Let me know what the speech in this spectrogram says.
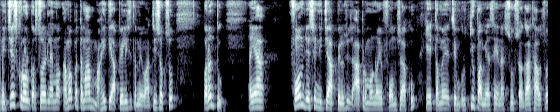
નીચે સ્ક્રોલ કરશો એટલે એમાં આમાં પણ તમામ માહિતી આપેલી છે તમે વાંચી શકશો. પરંતુ અહીંયા ફોર્મ જે છે નીચે આપેલું છે, આ પ્રમાણનું અહીં ફોર્મ છે આખું, કે તમે જે મૃત્યુ પામ્યા છે, એના શું સગા થાવ છો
